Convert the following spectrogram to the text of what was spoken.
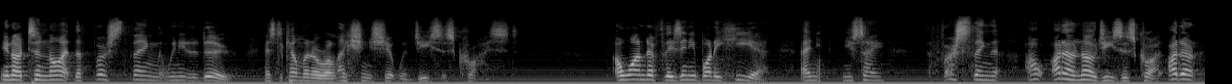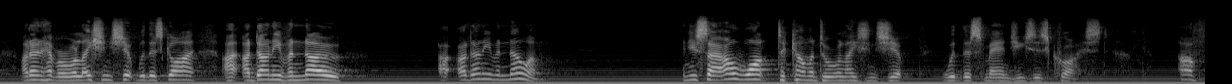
You know, tonight, the first thing that we need to do is to come in a relationship with Jesus Christ. I wonder if there's anybody here and you say, the first thing that, oh, I don't know Jesus Christ. I don't, I don't have a relationship with this guy. I, I don't even know, I, I don't even know him. And you say, I want to come into a relationship with this man, Jesus Christ. I've,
